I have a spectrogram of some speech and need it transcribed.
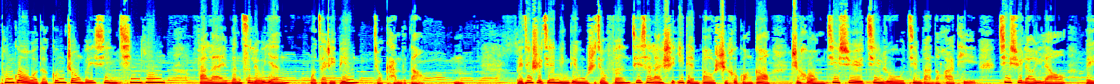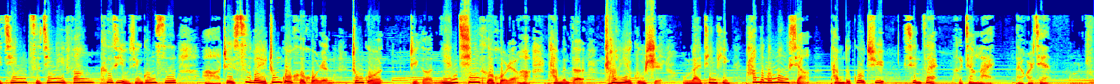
通过我的公众微信“清音”发来文字留言，我在这边就看得到。嗯。北京时间零点五十九分，接下来是一点报时和广告，之后我们继续进入今晚的话题，继续聊一聊北京紫金立方科技有限公司啊这四位中国合伙人，中国这个年轻合伙人哈，他们的创业故事，我们来听听他们的梦想、他们的过去、现在和将来。待会儿见。吹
